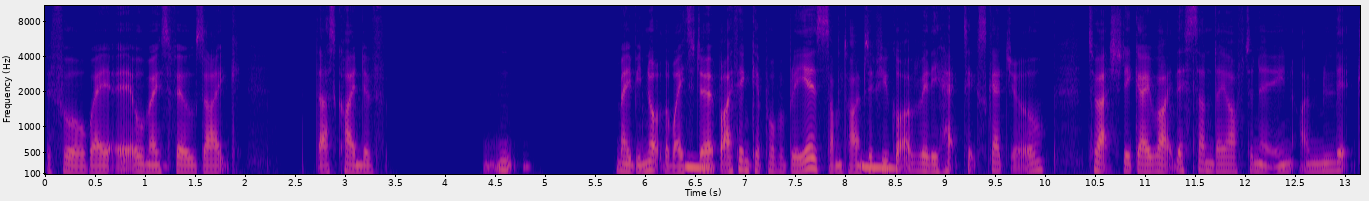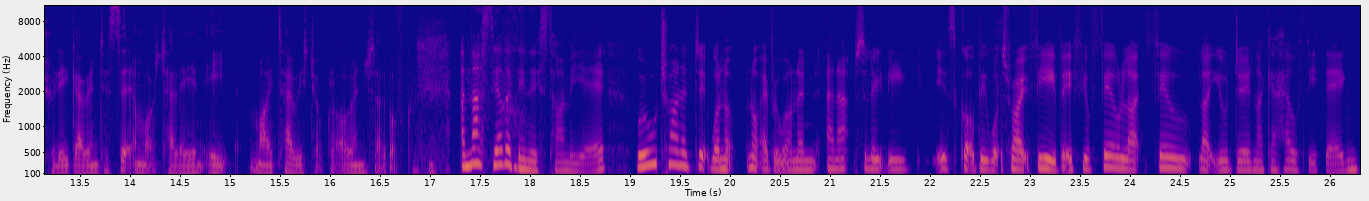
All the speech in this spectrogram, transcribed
before, where it almost feels like that's kind of maybe not the way to do mm. it, but I think it probably is sometimes. If you've mm. got a really hectic schedule, to actually go right this Sunday afternoon, I'm literally going to sit and watch telly and eat my Terry's chocolate orange that I got for Christmas. And that's the other thing this time of year. We're all trying to do well, not not everyone, and and absolutely, it's got to be what's right for you. But if you feel like feel like you're doing like a healthy thing,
